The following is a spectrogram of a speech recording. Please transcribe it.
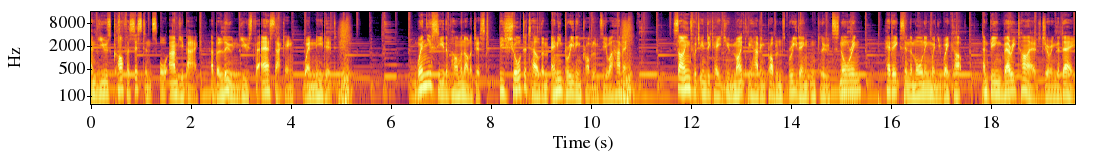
and use cough assistance or ambubag, a balloon used for air stacking, when needed. When you see the pulmonologist, be sure to tell them any breathing problems you are having. Signs which indicate you might be having problems breathing include snoring, headaches in the morning when you wake up, and being very tired during the day.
